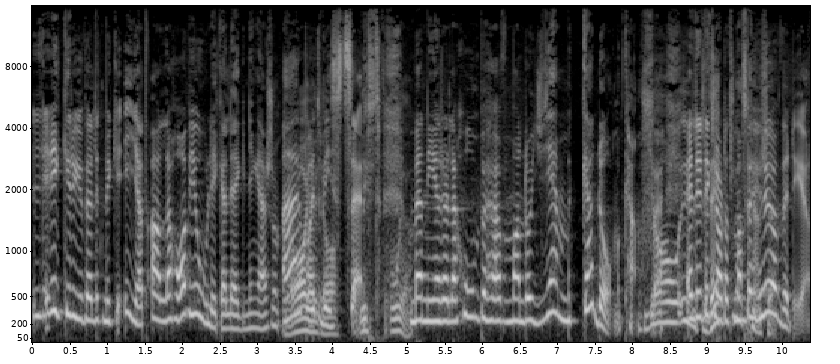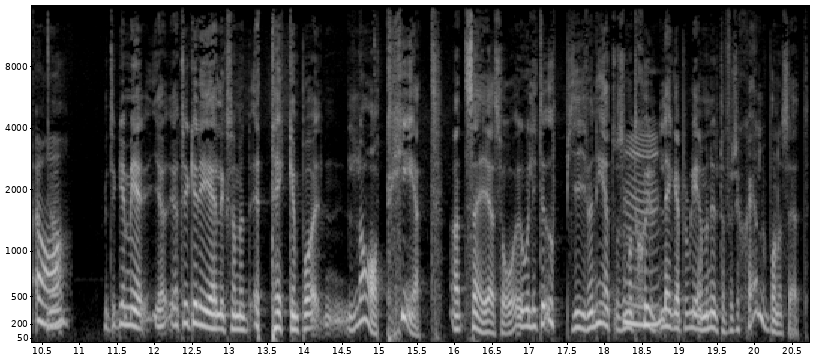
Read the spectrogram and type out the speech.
ligger det ju väldigt mycket i att alla har vi olika läggningar som är Ja, på ett visst sätt. Visst, oh. Men i en relation behöver man då jämka dem kanske. Eller det är klart att man kanske. behöver det. Ja. Ja. Jag, tycker mer, jag, jag tycker det är liksom ett, ett tecken på lathet att säga så. Och lite uppgivenhet och som att Mm. skjut, lägga problemen utanför sig själv på något sätt.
